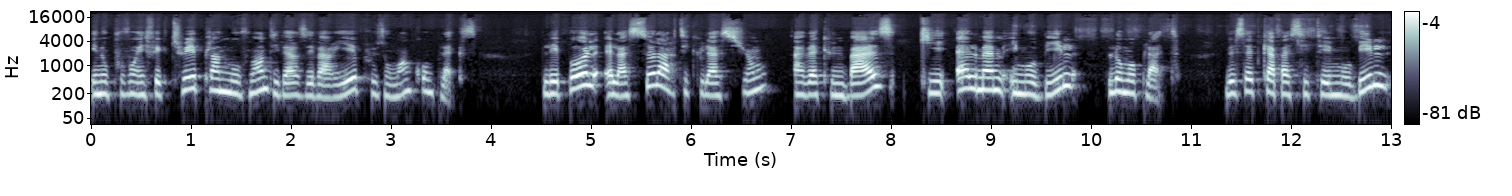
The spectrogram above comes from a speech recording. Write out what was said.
et nous pouvons effectuer plein de mouvements divers et variés, plus ou moins complexes. L'épaule est la seule articulation avec une base qui elle-même immobile, l'omoplate. De cette capacité mobile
